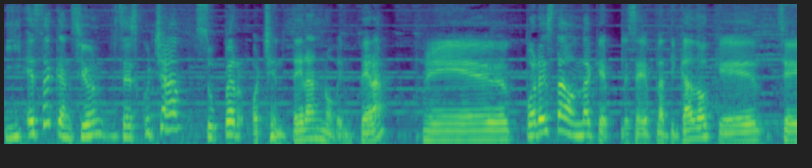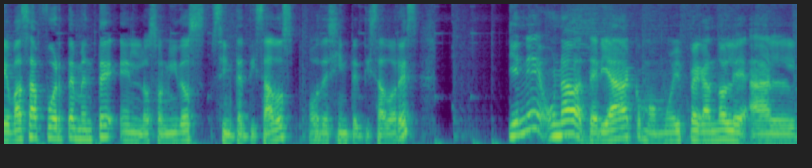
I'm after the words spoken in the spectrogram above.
Y esta canción se escucha súper ochentera, noventera. Eh, por esta onda que les he platicado que se basa fuertemente en los sonidos sintetizados o de sintetizadores. Tiene una batería como muy pegándole al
